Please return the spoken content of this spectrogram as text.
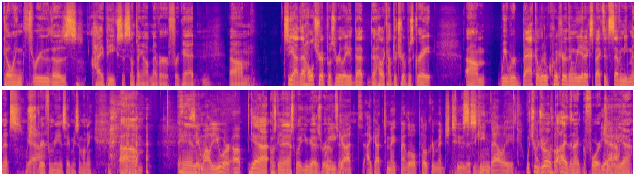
going through those high peaks is something I'll never forget. Um, so yeah, that whole trip was really that the helicopter trip was great. Um, we were back a little quicker than we had expected, 70 minutes, which is great for me. and saved me some money. Um, and See, while you were up, yeah, I was going to ask what you guys were we up to, got I got to make my little pilgrimage to the Skene Valley, which we drove Club. by the night before Yeah, too. Yeah.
